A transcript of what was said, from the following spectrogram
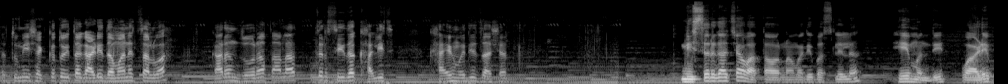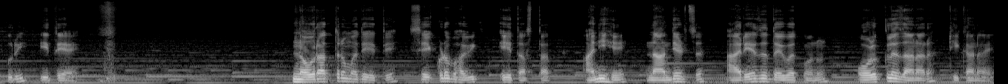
तर तुम्ही शक्यतो इथं गाडी दमानेच चालवा. कारण जोरात आला तर सीधं खालीच खायमध्येच जाशाल. निसर्गाच्या वातावरणामध्ये बसलेलं हे मंदिर वाडेपुरी इथे आहे. नवरात्रमध्ये येथे शेकडो भाविक येत असतात आणि हे नांदेडचं आर्याचं दैवत म्हणून ओळखलं जाणारं ठिकाण आहे.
